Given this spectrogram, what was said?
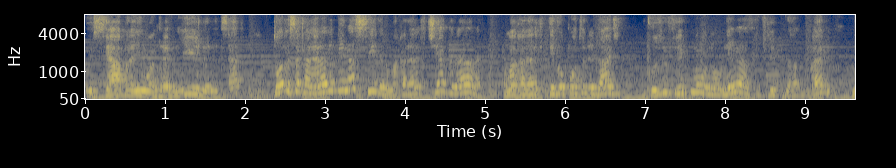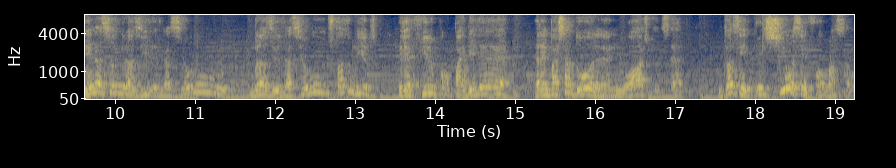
o Seabra e o André Miller, etc. Toda essa galera era bem nascida, uma galera que tinha grana, uma galera que teve oportunidade. Inclusive o Felipe, não, não, nem, o Felipe da Web nem nasceu em Brasília, ele nasceu no, no, Brasil, ele nasceu nos Estados Unidos. Ele é filho, o pai dele é, era embaixador né, em Washington, etc. Então, assim, eles tinham essa informação.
